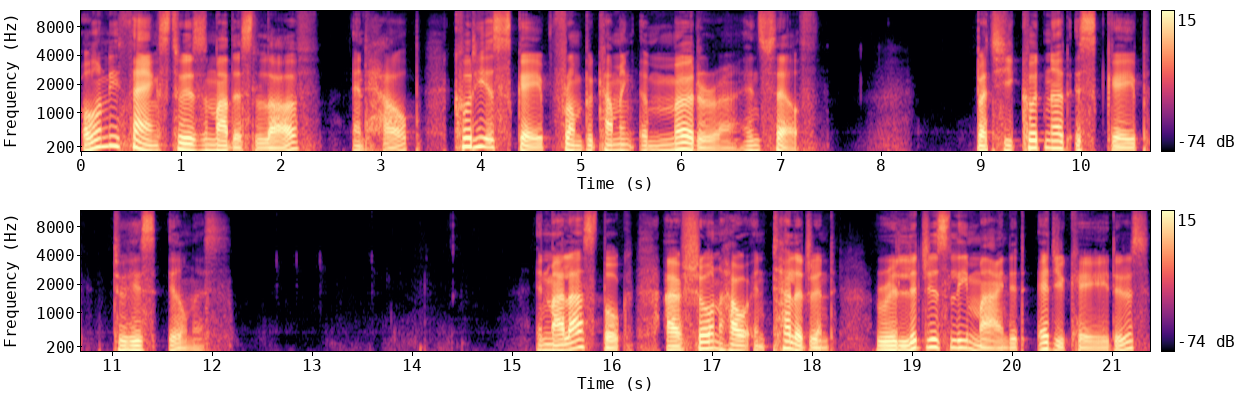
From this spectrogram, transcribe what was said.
Only thanks to his mother's love and help could he escape from becoming a murderer himself. But he could not escape to his illness. In my last book, I have shown how intelligent, religiously minded educators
